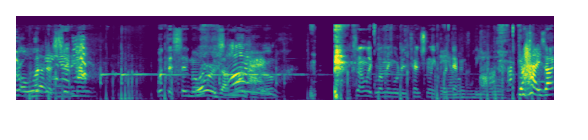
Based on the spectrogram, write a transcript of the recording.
Bro, what the sigma? What the sigma was that monkey, bro? It's not like Lemming would intentionally put that in. Guys, I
